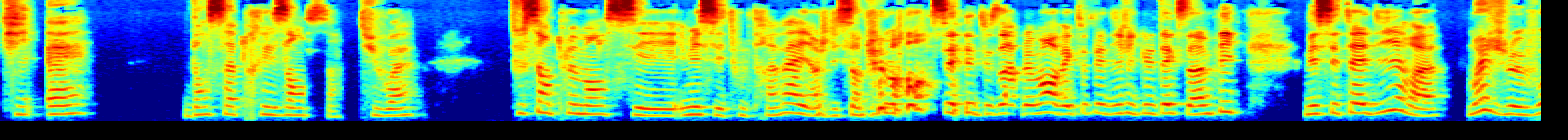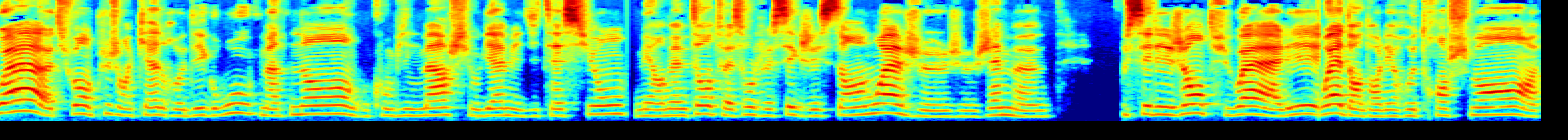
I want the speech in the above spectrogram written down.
qui est dans sa présence, tu vois. Tout simplement, c'est, mais c'est tout le travail, hein, je dis simplement, c'est tout simplement avec toutes les difficultés que ça implique. Mais c'est-à-dire, moi je le vois, tu vois, en plus j'encadre des groupes maintenant, on combine marche, yoga, méditation, mais en même temps, de toute façon, je sais que j'ai ça en moi, je, j'aime euh, pousser les gens, tu vois, à aller, ouais, dans, dans les retranchements,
